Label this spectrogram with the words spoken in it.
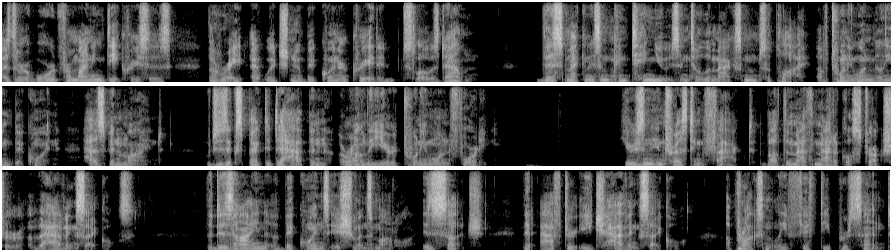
as the reward for mining decreases, the rate at which new Bitcoin are created slows down. This mechanism continues until the maximum supply of 21 million Bitcoin has been mined, which is expected to happen around the year 2140. Here's an interesting fact about the mathematical structure of the halving cycles. The design of Bitcoin's issuance model is such that after each halving cycle, approximately 50%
